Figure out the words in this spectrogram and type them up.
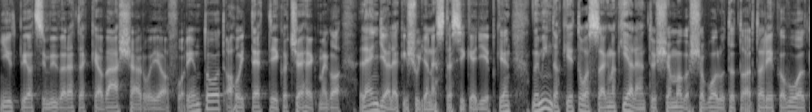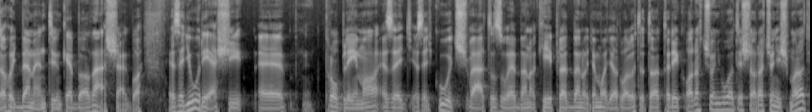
nyílt piaci műveletekkel vásárolja a forintot, ahogy tették a csehek, meg a lengyelek is ugyanezt teszik egy egyébként, de mind a két országnak jelentősen magasabb valutatartaléka volt, ahogy bementünk ebbe a válságba. Ez egy óriási e, probléma, ez egy, ez egy kulcsváltozó ebben a képletben, hogy a magyar valutatartalék alacsony volt, és alacsony is marad,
